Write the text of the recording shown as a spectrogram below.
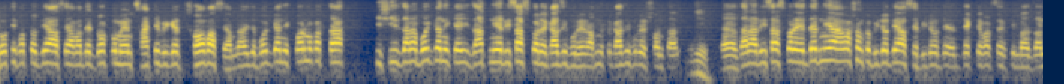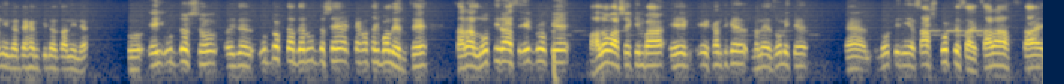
নথিপত্র দেওয়া আছে আমাদের ডকুমেন্ট সার্টিফিকেট সব আছে। আমরা এই যে বৈজ্ঞানিক কর্মকর্তা কৃষি যারা বৈজ্ঞানিক এই জাত নিয়ে রিসার্চ করে গাজীপুরের আপনি তো গাজীপুরের সন্তান। যারা রিসার্চ করে এদের নিয়ে অসংখ্য ভিডিও দেওয়া আছে। ভিডিও দেখতে পাচ্ছেন কিংবা জানি না দেখেন কিনা জানি না। তো এই উদ্দেশ্য ওই যে উদ্যোক্তাদের উদ্দেশ্যে একটা কথাই বলেন যে তারা লতিরাস এগ্রোকে ভালোবাসে কিংবা এখান থেকে মানে জমিতে লতি নিয়ে চাষ করতে চায় তারা চায়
